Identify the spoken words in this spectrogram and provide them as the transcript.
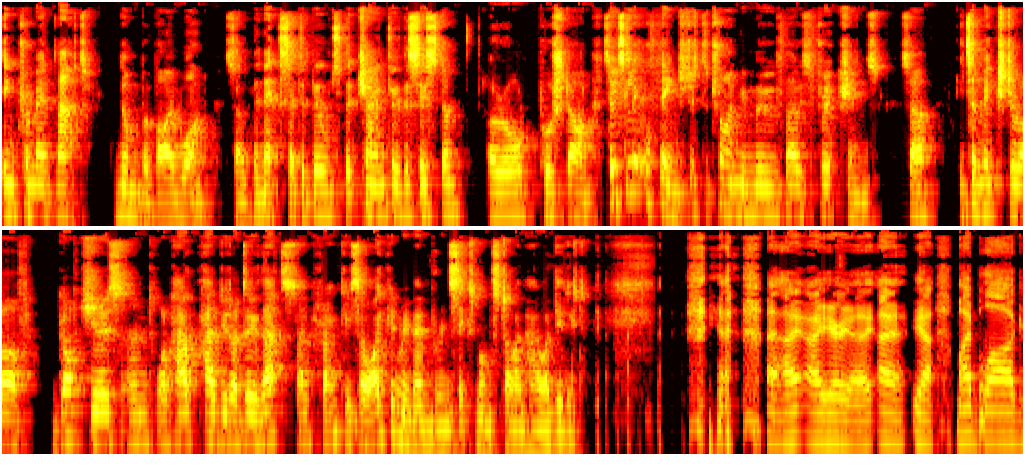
increment that number by one. So the next set of builds that chain through the system are all pushed on. So it's little things just to try and remove those frictions. So it's a mixture of gotchas and well how, how did I do that? So frankly, so I can remember in six months' time how I did it. yeah, I, I hear you. I, I, yeah, my blog,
